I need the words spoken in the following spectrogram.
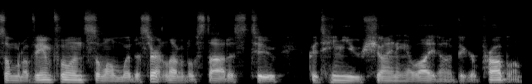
someone of influence someone with a certain level of status to continue shining a light on a bigger problem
